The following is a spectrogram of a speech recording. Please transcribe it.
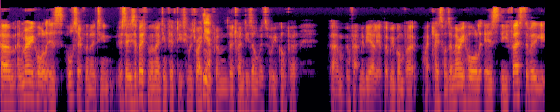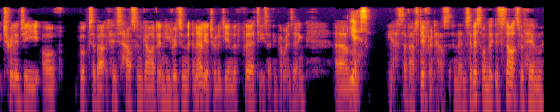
um, and Merry Hall is also from the nineteen. So these are both from the nineteen fifties. He was writing Yeah. from the twenties onwards, but we've gone for, um, in fact, maybe earlier, but we've gone for quite close ones. And Merry Hall is the first of a trilogy of books about his house and garden. He'd written an earlier trilogy in the thirties, I think I'm right in saying. Um, yes. Yes, about a different house. And then, so this one, it starts with him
